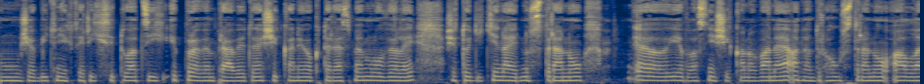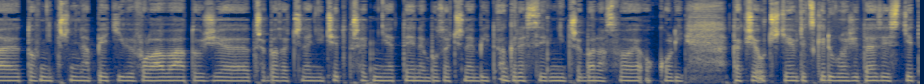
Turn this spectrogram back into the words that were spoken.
může být v některých situacích i projevem právě té šikany, o které jsme mluvili, že to dítě na jednu stranu je vlastně šikanované a na druhou stranu ale to vnitřní napětí vyvolává to, že třeba začne ničit předměty nebo začne být agresivní třeba na svoje okolí. Takže určitě je vždycky důležité zjistit,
